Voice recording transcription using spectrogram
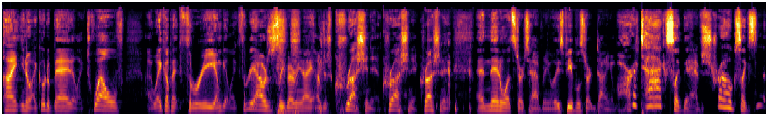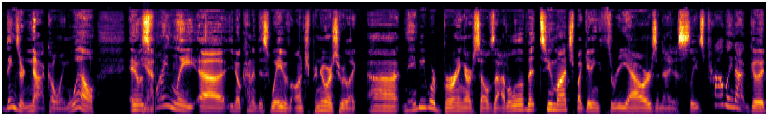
I, you know, I go to bed at like 12. I wake up at three. I'm getting like three hours of sleep every night. I'm just crushing it, crushing it, crushing it. And then what starts happening? Well, these people start dying of heart attacks, like they have strokes, like things are not going well. And it was yeah. finally, uh, you know, kind of this wave of entrepreneurs who were like, uh, maybe we're burning ourselves out a little bit too much by getting three hours a night of sleep. It's probably not good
